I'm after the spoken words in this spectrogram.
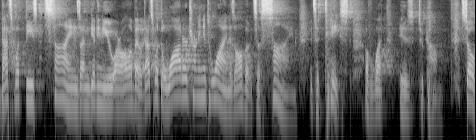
That's what these signs I'm giving you are all about. That's what the water turning into wine is all about. It's a sign, it's a taste of what is to come. So,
